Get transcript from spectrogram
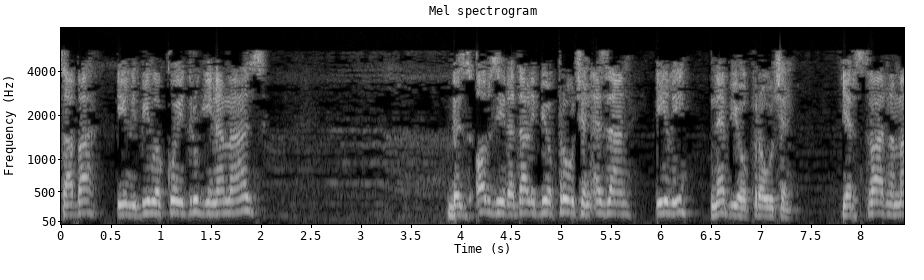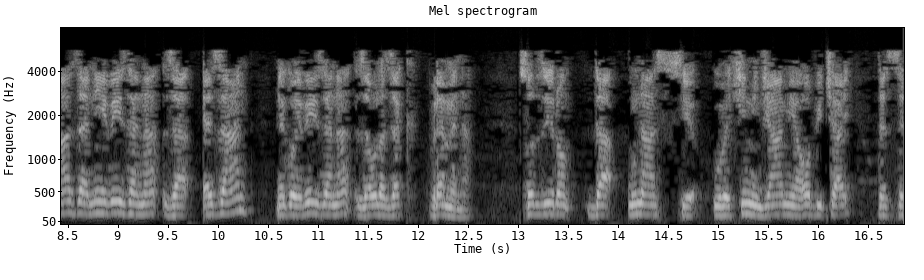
sabah ili bilo koji drugi namaz, bez obzira da li bio proučen ezan ili ne bio proučen. Jer stvar namaza nije vezana za ezan, nego je vezana za ulazak vremena. S obzirom da u nas je u većini džamija običaj da se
